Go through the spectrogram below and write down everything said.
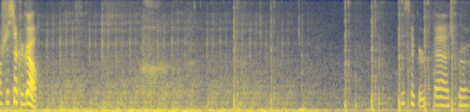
Watch this sucker go. Sucker fast, bro.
